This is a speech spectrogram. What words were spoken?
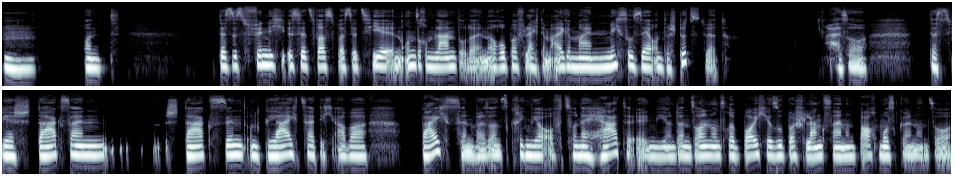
Mhm. Und das ist, finde ich, ist jetzt was, was jetzt hier in unserem Land oder in Europa vielleicht im Allgemeinen nicht so sehr unterstützt wird. Also, dass wir stark sein, stark sind und gleichzeitig aber weich sind, weil sonst kriegen wir oft so eine Härte irgendwie und dann sollen unsere Bäuche super schlank sein und Bauchmuskeln und so.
